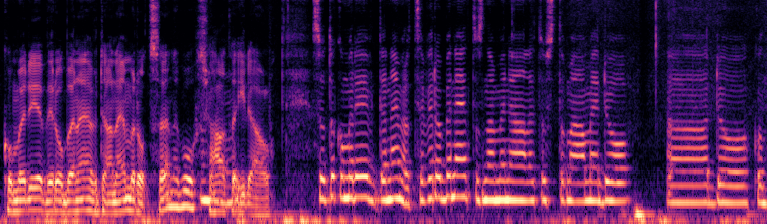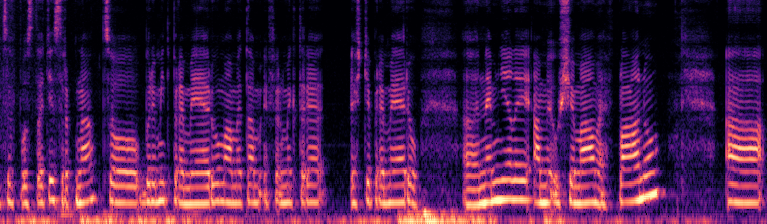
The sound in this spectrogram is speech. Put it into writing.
komedie vyrobené v daném roce, nebo šaháte mm-hmm. i dál? Jsou to komedie v daném roce vyrobené, to znamená, letos to máme do, uh, do konce v podstatě srpna, co bude mít premiéru. Máme tam i filmy, které ještě premiéru uh, neměly a my už je máme v plánu. A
